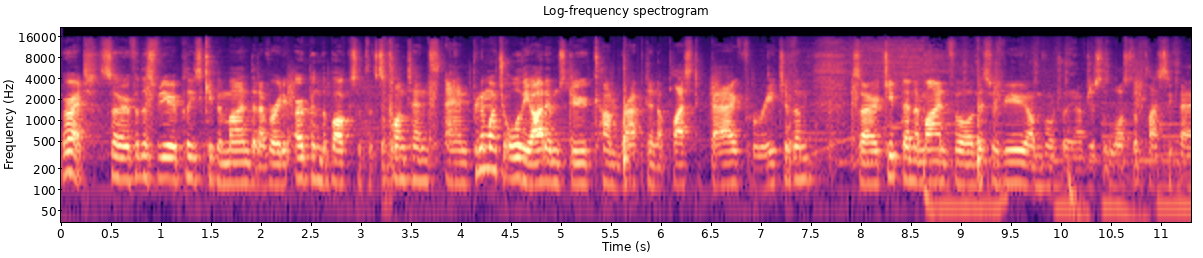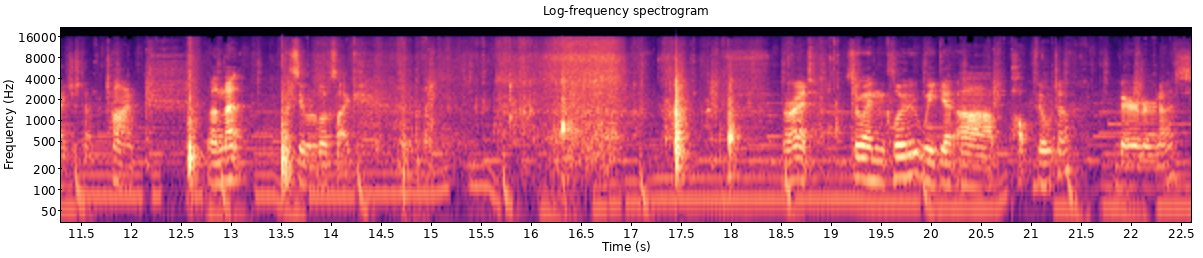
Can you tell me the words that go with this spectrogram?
Alright, so for this video, please keep in mind that I've already opened the box with its contents, and pretty much all the items do come wrapped in a plastic bag for each of them. So keep that in mind for this review. Unfortunately, I've just lost the plastic bag just over time. Other than that, let's see what it looks like. Alright, so included we get our pop filter. Very, very nice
